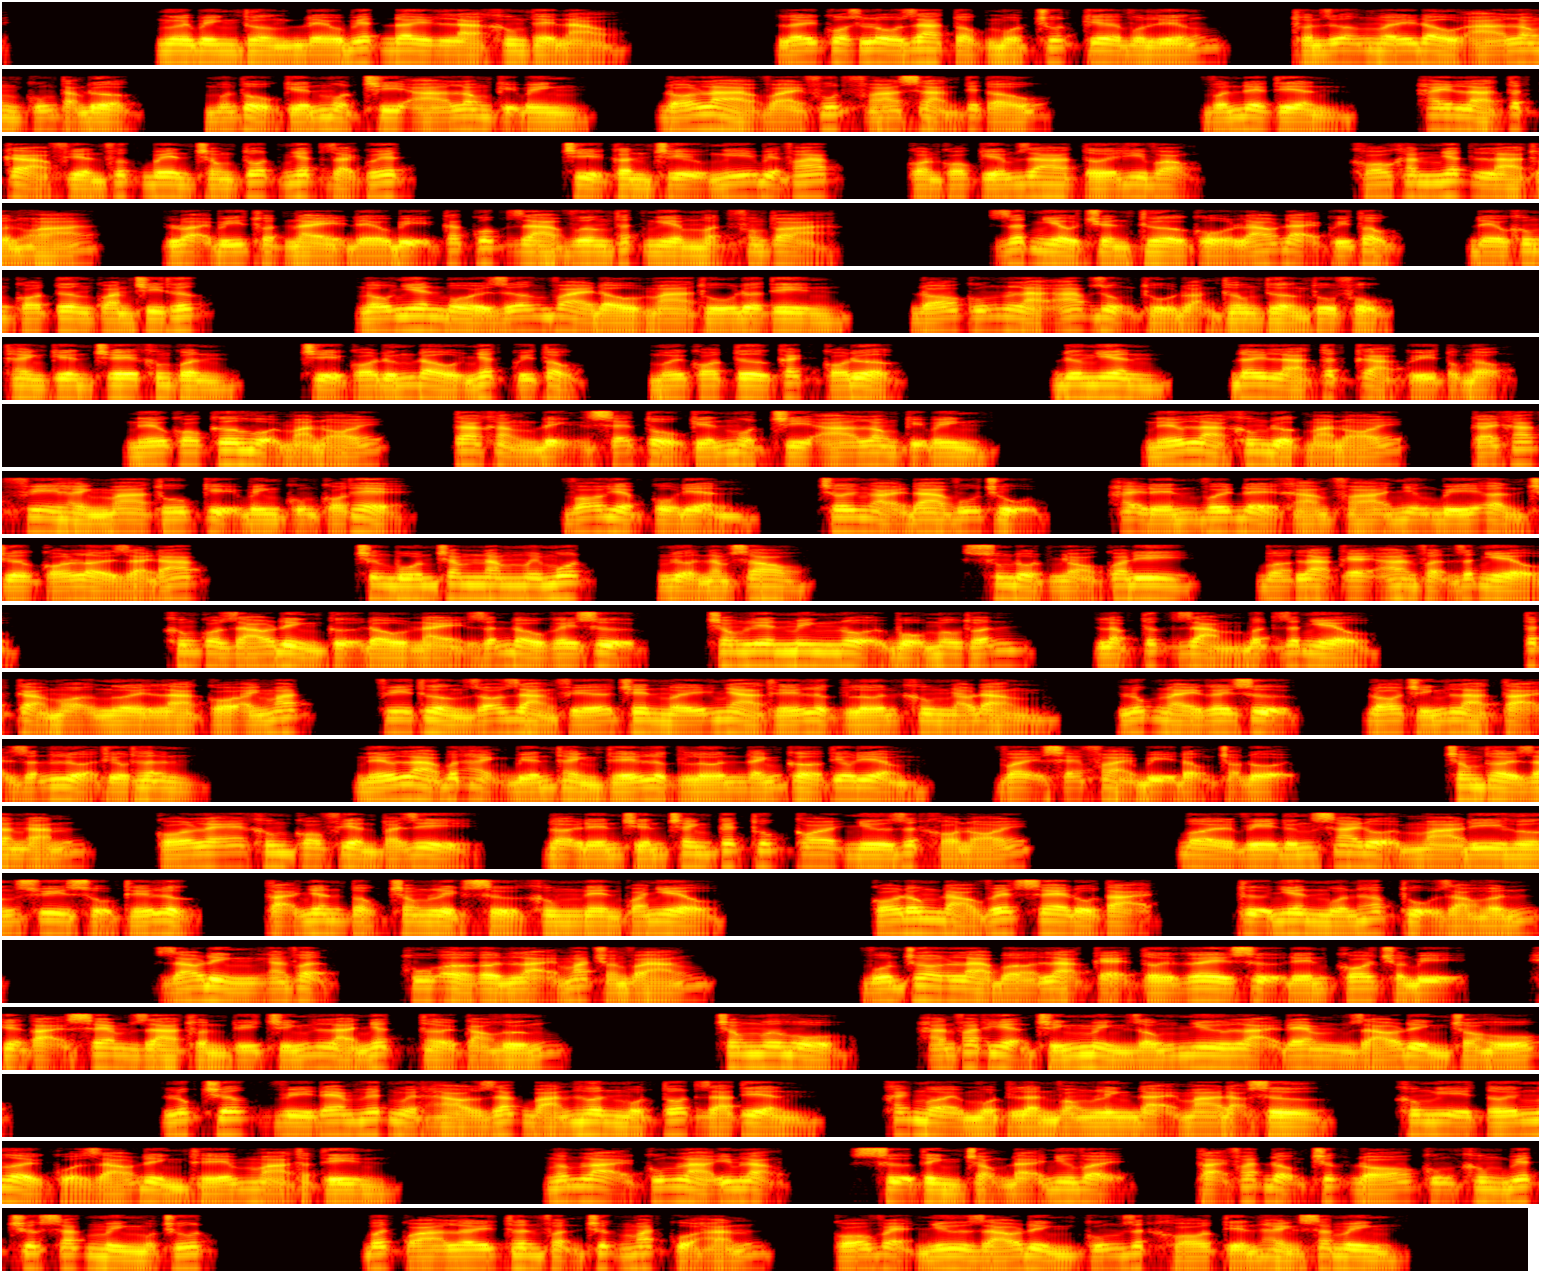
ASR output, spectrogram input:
người bình thường đều biết đây là không thể nào. Lấy cột lộ gia tộc một chút kia vô liếng, thuần dưỡng mấy đầu á long cũng tạm được, muốn tổ kiến một chi á long kỵ binh, đó là vài phút phá sản tiết ấu vấn đề tiền, hay là tất cả phiền phức bên trong tốt nhất giải quyết? Chỉ cần chịu nghĩ biện pháp, còn có kiếm ra tới hy vọng. Khó khăn nhất là thuần hóa, loại bí thuật này đều bị các quốc gia vương thất nghiêm mật phong tỏa. Rất nhiều truyền thừa cổ lão đại quý tộc đều không có tương quan tri thức. Ngẫu nhiên bồi dưỡng vài đầu ma thú đưa tin, đó cũng là áp dụng thủ đoạn thông thường thu phục. Thành kiến chế không quân, chỉ có đứng đầu nhất quý tộc mới có tư cách có được. Đương nhiên đây là tất cả quý tộc động nếu có cơ hội mà nói, ta khẳng định sẽ tổ kiến một chi á long kỵ binh. Nếu là không được mà nói, cái khác phi hành ma thú kỵ binh cũng có thể. Võ hiệp cổ điển, chơi ngại đa vũ trụ hay đến với để khám phá những bí ẩn chưa có lời giải đáp. Chương bốn trăm năm mươi mốt, nửa năm sau. Xung đột nhỏ qua đi, vợ lạ kẻ an phận rất nhiều. Không có giáo đình cự đầu này dẫn đầu gây sự, trong liên minh nội bộ mâu thuẫn, lập tức giảm bớt rất nhiều. Tất cả mọi người là có ánh mắt, phi thường rõ ràng phía trên mấy nhà thế lực lớn không náo đẳng, lúc này gây sự, đó chính là tại dẫn lửa thiêu thân. Nếu là bất hạnh biến thành thế lực lớn đánh cờ tiêu điểm vậy sẽ phải bị động chọn đội. Trong thời gian ngắn, có lẽ không có phiền phái gì, đợi đến chiến tranh kết thúc coi như rất khó nói. Bởi vì đứng sai đội mà đi hướng suy sụp thế lực, tại nhân tộc trong lịch sử không nên quá nhiều. Có đông đảo vết xe đổ tại, tự nhiên muốn hấp thụ giáo huấn. Giáo đình an phận hù ở ơn lại mắt tròn váng. Vốn cho là bỡ lạ kẻ tới gây sự đến coi chuẩn bị, hiện tại xem ra thuần túy chính là nhất thời cao hứng. Trong mơ hồ, hắn phát hiện chính mình giống như lại đem giáo đình cho hố. Lúc trước vì đem huyết nguyệt hào giác bán hơn một tốt giá tiền, khách mời một lần vong linh đại ma đạo sư, không nghĩ tới người của giáo đình thế mà thật tin ngẫm lại cũng là im lặng, sự tình trọng đại như vậy, tại phát động trước đó cũng không biết trước xác minh một chút. Bất quá lấy thân phận trước mắt của hắn, có vẻ như giáo đình cũng rất khó tiến hành xác minh.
